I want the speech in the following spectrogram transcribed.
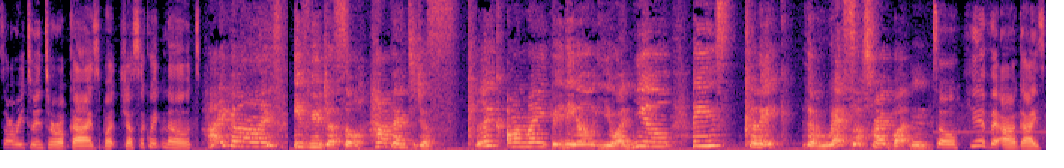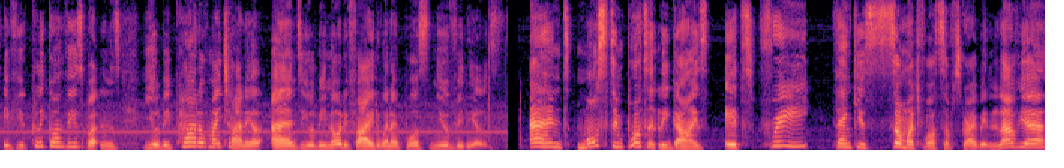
Sorry to interrupt, guys, but just a quick note. Hi, guys. If you just so happen to just click on my video, you are new, please click the red subscribe button. So here they are guys. If you click on these buttons, you'll be part of my channel and you'll be notified when I post new videos. And most importantly guys, it's free. Thank you so much for subscribing. Love ya.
